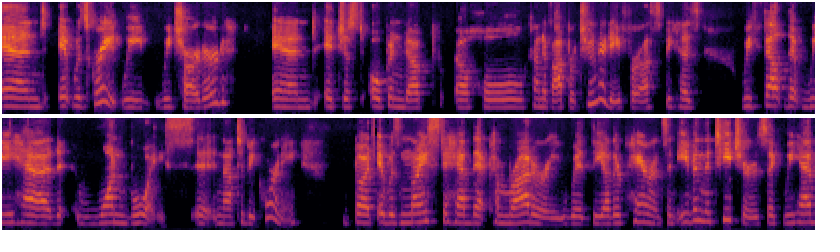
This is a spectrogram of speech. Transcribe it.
And it was great. We we chartered and it just opened up a whole kind of opportunity for us because we felt that we had one voice eh, not to be corny but it was nice to have that camaraderie with the other parents and even the teachers. Like we have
